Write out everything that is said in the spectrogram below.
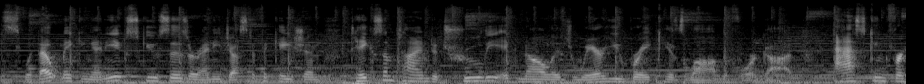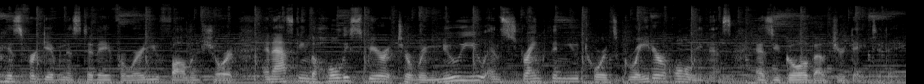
us. Without making any excuses or any justification, take some time to truly acknowledge where you break His law before God, asking for His forgiveness today for where you've fallen short, and asking the Holy Spirit to renew you and strengthen you towards greater holiness as you go about your day today.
